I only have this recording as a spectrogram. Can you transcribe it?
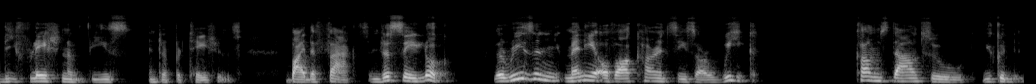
deflation of these interpretations by the facts and just say, look, the reason many of our currencies are weak comes down to you could,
